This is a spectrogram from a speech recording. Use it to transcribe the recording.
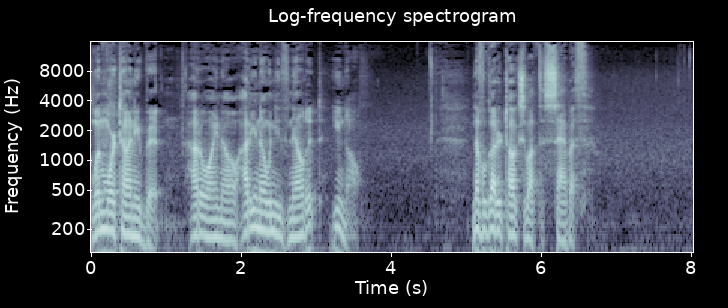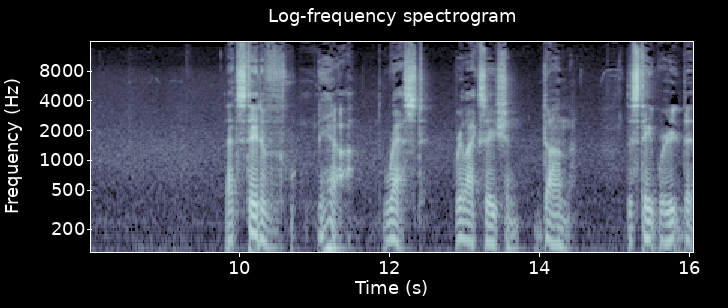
One more tiny bit. How do I know? How do you know when you've nailed it? You know. Neville Goddard talks about the Sabbath. That state of, yeah, rest, relaxation, done. The state where, the,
